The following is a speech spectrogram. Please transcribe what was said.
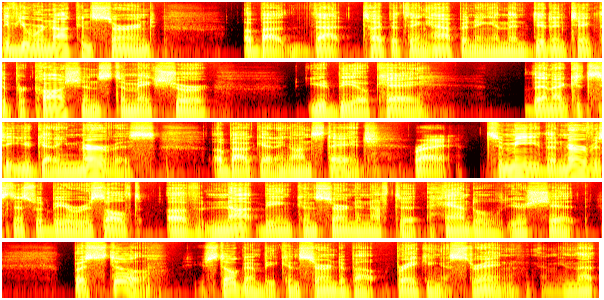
If you were not concerned about that type of thing happening and then didn't take the precautions to make sure you'd be okay, then I could see you getting nervous about getting on stage. Right. to me, the nervousness would be a result of not being concerned enough to handle your shit. But still, you're still going to be concerned about breaking a string. I mean, that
